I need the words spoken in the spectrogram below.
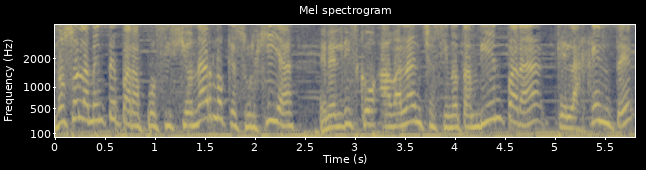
no solamente para posicionar lo que surgía en el disco Avalancha, sino también para que la gente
